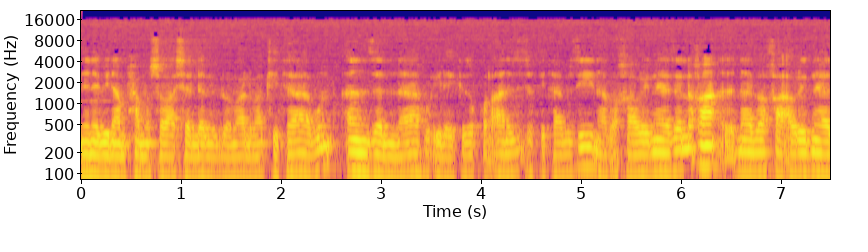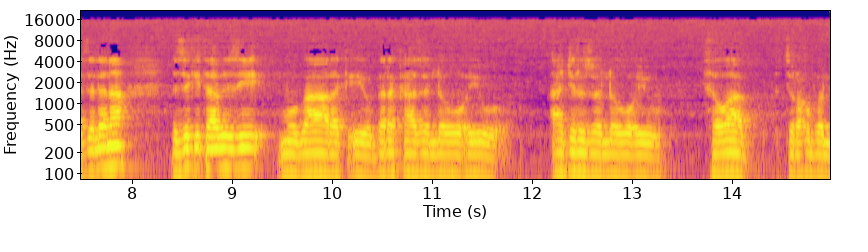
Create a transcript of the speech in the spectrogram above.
ንነቢና ሙሓመድ ሰለላሁ ዓለይሂ ወሰለም ይብሎም ኣለዉ፣ ኪታቡን ኣንዘልናሁ ኢለይክ፣ እዚ ቁርኣን እዚ ክታብ እዚ ናባኻ ኣውሪድናዮ ዘለኻ ናባኻ ኣውሪድናዮ ዘለና እዚ ክታብ እዚ ሙባረክ እዩ በረካ ዘለዎ እዩ ኣጅሪ ዘለዎ እዩ ሰዋብ እትረኽበሉ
